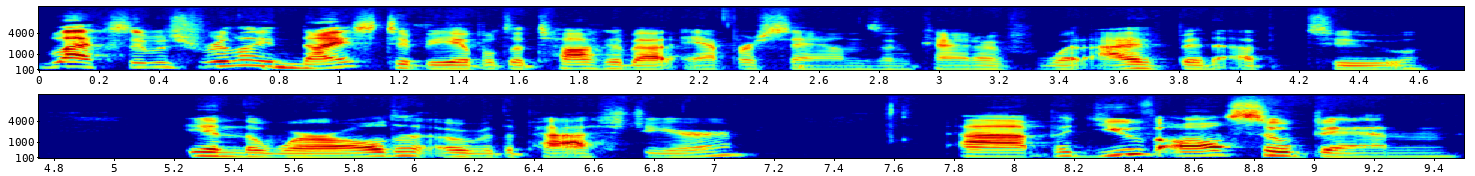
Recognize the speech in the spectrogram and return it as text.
Lex, it was really nice to be able to talk about ampersands and kind of what I've been up to in the world over the past year. Uh, but you've also been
